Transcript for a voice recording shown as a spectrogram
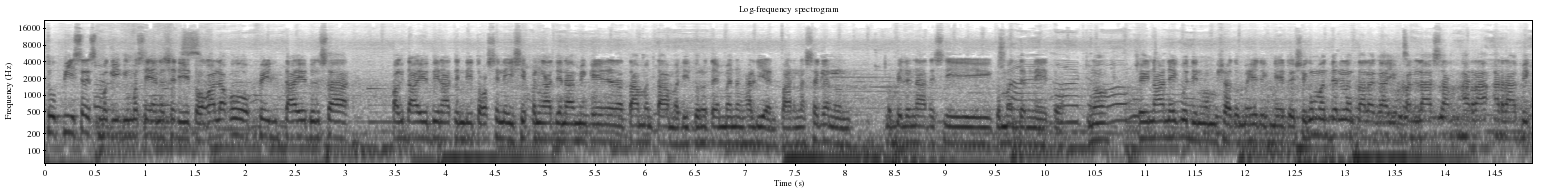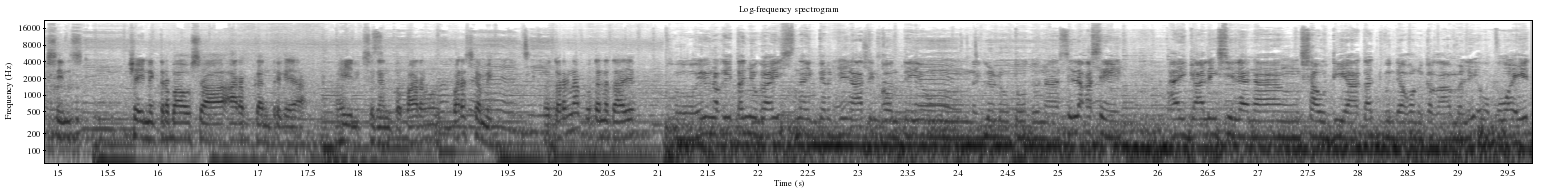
2 pieces, magiging masaya na siya dito. Akala ko failed tayo dun sa pagdayo din natin dito kasi naisipan nga din namin kayo na tamang-tama. Dito na tayo mananghalian para na sa ganun mabilan natin si Commander nito no? So yung nanay ko din masyado mahilig nito. Si Commander lang talaga yung panlasang Ara Arabic since siya ay nagtrabaho sa Arab country kaya mahilig sa ganito. Parang paras kami. So tara na punta na tayo. So yun nakita nyo guys na interview natin konti yung nagluluto doon na sila kasi ay galing sila ng Saudi yata kung di ako nagkakamali o Kuwait.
